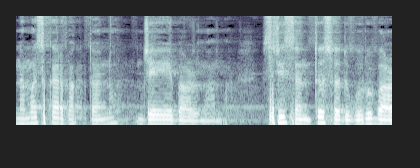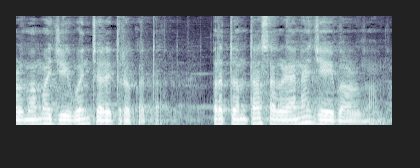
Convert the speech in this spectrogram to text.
नमस्कार भक्तांनो जय बाळूमामा. श्री संत सद्गुरू बाळूमामा जीवन चरित्र कथा. प्रथमतः सगळ्यांना जय बाळूमामा.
